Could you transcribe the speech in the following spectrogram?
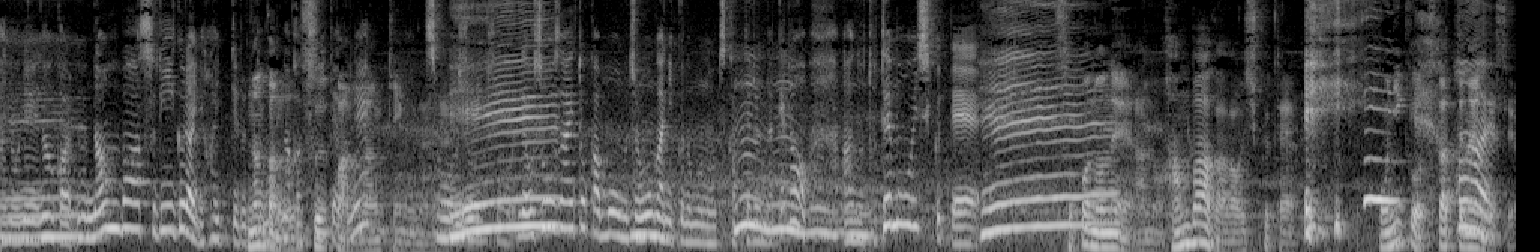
のねなんかナンバー3ぐらいに入ってるってなんかなんかのス聞いたよね。ーパーのランキング。でねそうそう。そう、でお惣菜とかももちろんオーガニックのものを使ってるんだけど、うんうんうんうんあのとても美味しくて、そこのねあのハンバーガーが美味しくてお肉を使ってないんですよ、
